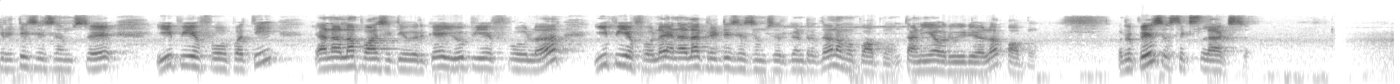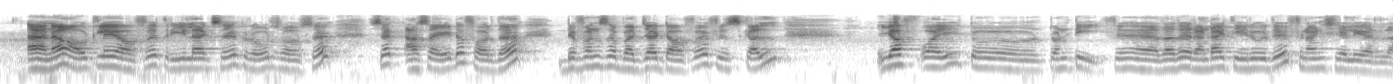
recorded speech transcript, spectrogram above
கிரிட்டிசிசம்ஸு இபிஎஃப்ஓ பற்றி என்னெல்லாம் பாசிட்டிவ் இருக்குது யூபிஎஃப்ஓவில் இபிஎஃப்ஓவில் என்னெல்லாம் கிரிட்டிசிசம்ஸ் இருக்குன்றத நம்ம பார்ப்போம். தனியாக ஒரு வீடியோவில் பார்ப்போம். Rupees six lakhs an outlay of uh, 3 lakhs uh, crores was uh, set aside for the defense budget of uh, fiscal FY twenty அதாவது ரெண்டாயிரத்தி இருபது ஃபினான்ஷியல் இயரில்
